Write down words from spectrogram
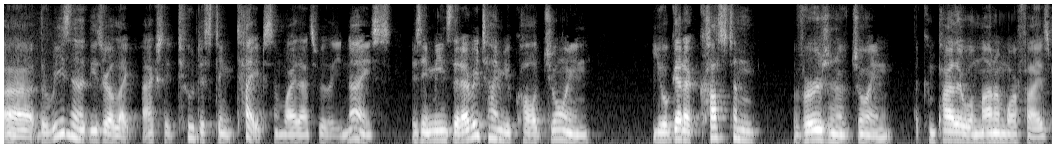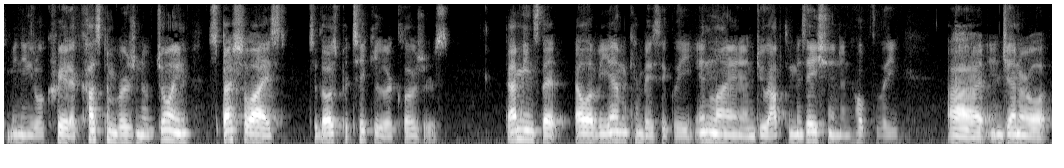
uh, the reason that these are like actually two distinct types and why that's really nice is it means that every time you call join, you'll get a custom version of join. The compiler will monomorphize, meaning it'll create a custom version of join specialized to those particular closures. That means that LLVM can basically inline and do optimization and hopefully, uh, in general,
